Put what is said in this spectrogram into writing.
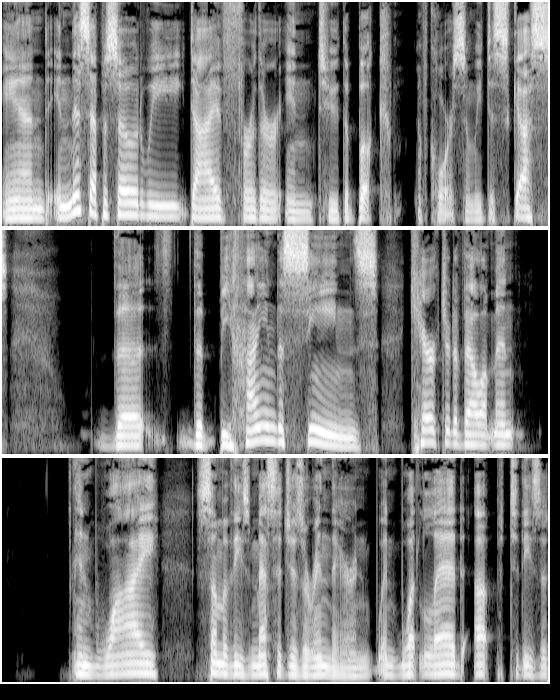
And in this episode, we dive further into the book, of course, and we discuss the the behind the scenes character development and why some of these messages are in there and, and what led up to these uh,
